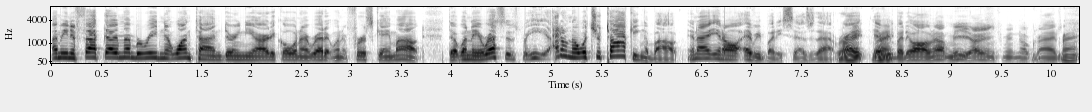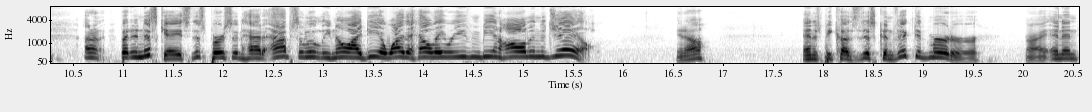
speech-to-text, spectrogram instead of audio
I mean, in fact, I remember reading it one time during the article when I read it when it first came out that when they arrested, he, I don't know what you're talking about, and I, you know, everybody says that, right? Right, right. Everybody, oh, not me, I didn't commit no crimes. Right. I don't. But in this case, this person had absolutely no idea why the hell they were even being hauled into jail. You know, and it's because this convicted murderer, all right, and then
